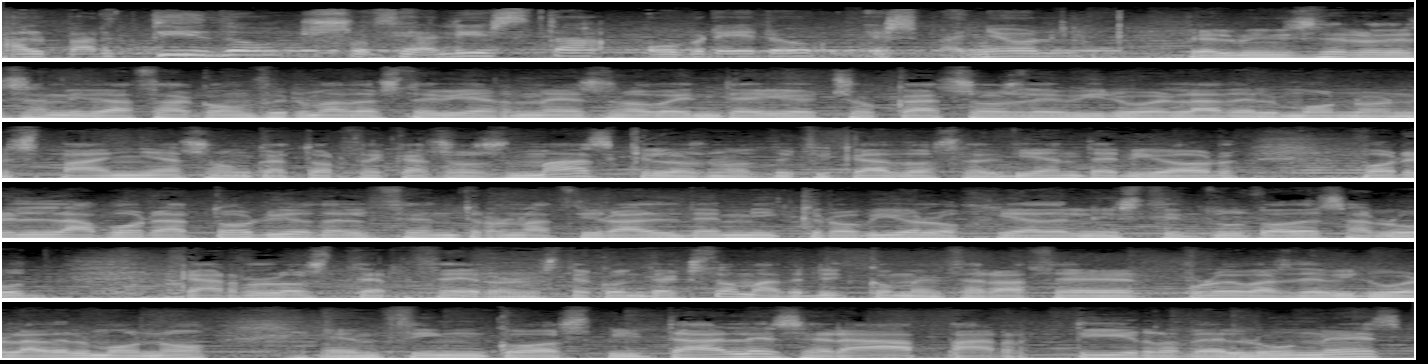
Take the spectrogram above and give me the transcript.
al Partido Socialista Obrero Español. El Ministerio de Sanidad ha confirmado este viernes 98 casos de viruela del mono en España. Son 14 casos más que los notificados el día anterior por el laboratorio del Centro Nacional de Microbiología del Instituto de Salud Carlos III. En este contexto, Madrid comenzará a hacer pruebas de viruela del mono en cinco hospitales. Será a partir del lunes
